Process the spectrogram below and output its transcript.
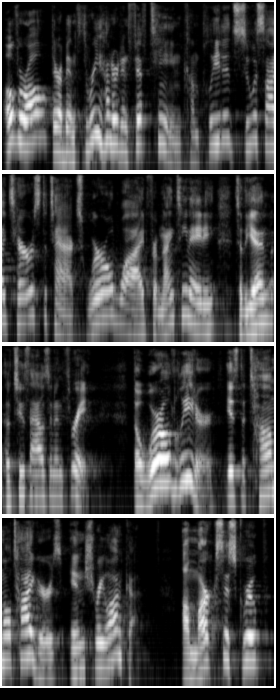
Overall, there have been 315 completed suicide terrorist attacks worldwide from 1980 to the end of 2003. The world leader is the Tamil Tigers in Sri Lanka, a Marxist group,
